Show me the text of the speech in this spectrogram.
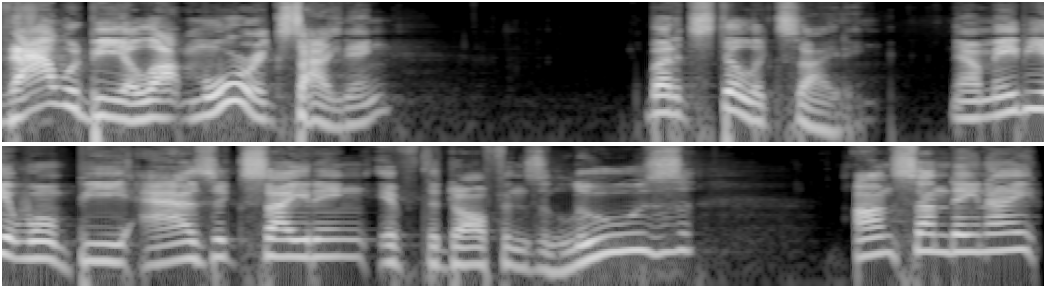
That would be a lot more exciting, but it's still exciting. Now, maybe it won't be as exciting if the Dolphins lose on Sunday night,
